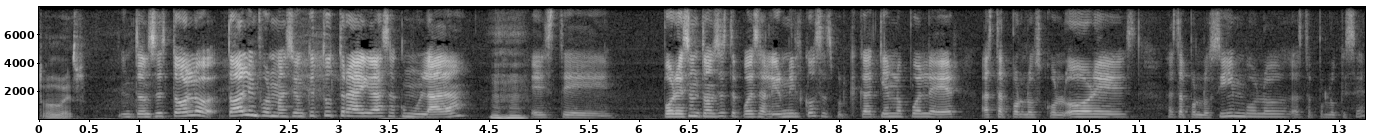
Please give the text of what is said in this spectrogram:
todo eso. Entonces, todo lo, toda la información que tú traigas acumulada, este por eso entonces te puede salir mil cosas porque cada quien lo puede leer hasta por los colores hasta por los símbolos hasta por lo que sea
